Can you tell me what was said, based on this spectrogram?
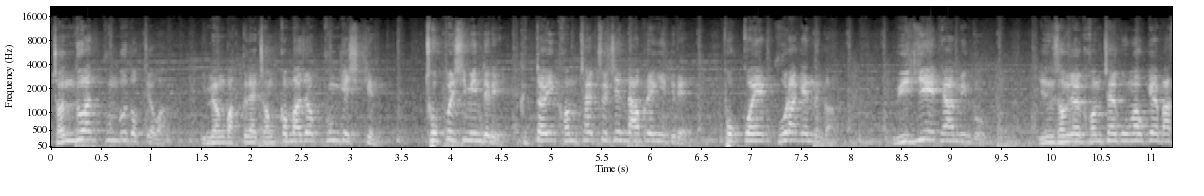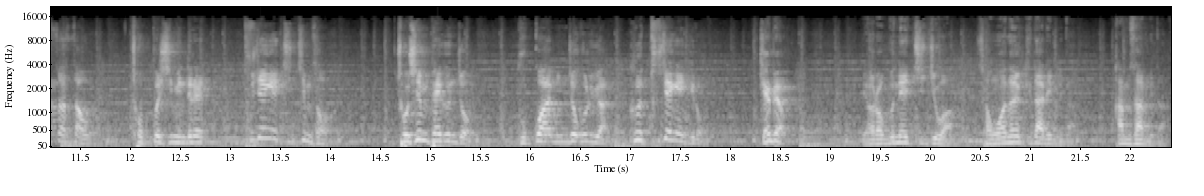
전두환 군부 독재와 이명박근혜 정권마저 붕괴시킨 촛불 시민들이 그따위 검찰 출신 나부랭이들의 폭거에 굴하겠는가? 위기의 대한민국 윤석열 검찰공화국에 맞서 싸울 촛불 시민들의 투쟁의 지침서 조심 백은종 국가와 민족을 위한 그 투쟁의 기록 개벽 여러분의 지지와 성원을 기다립니다. 감사합니다.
